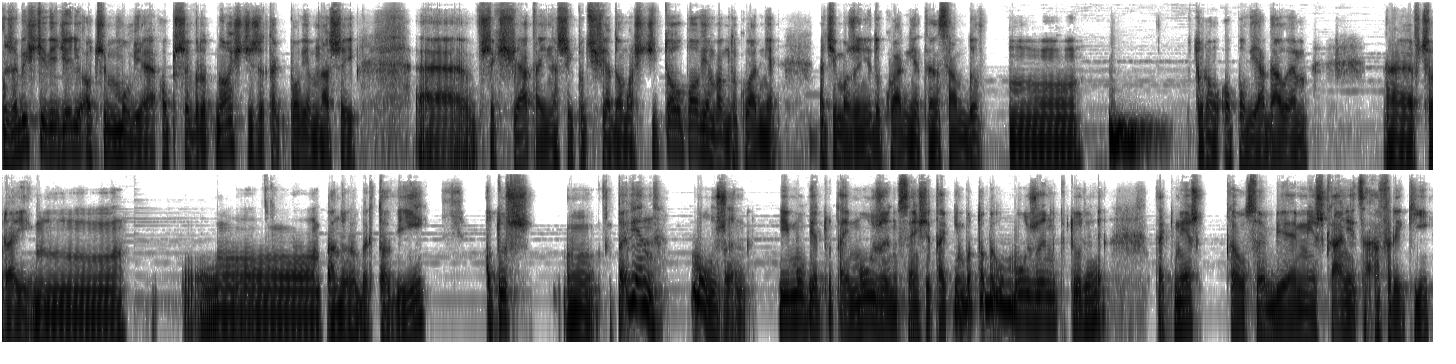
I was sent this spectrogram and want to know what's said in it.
żebyście wiedzieli o czym mówię, o przewrotności, że tak powiem, naszej e, wszechświata i naszej podświadomości, to opowiem wam dokładnie, znaczy może nie dokładnie ten sam, do, mm, którą opowiadałem E, wczoraj mm, mm, panu Robertowi. Otóż mm, pewien murzyn, i mówię tutaj murzyn w sensie takim, bo to był murzyn, który tak mieszkał sobie, mieszkaniec Afryki,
